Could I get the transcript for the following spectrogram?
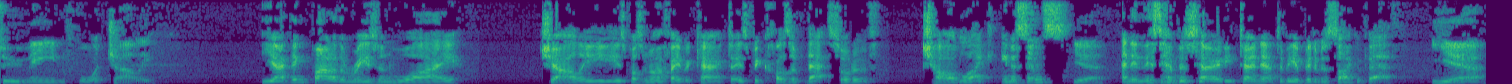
too mean for Charlie. Yeah, I think part of the reason why Charlie is possibly my favourite character is because of that sort of childlike innocence. Yeah. And in this episode, he turned out to be a bit of a psychopath. Yeah.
